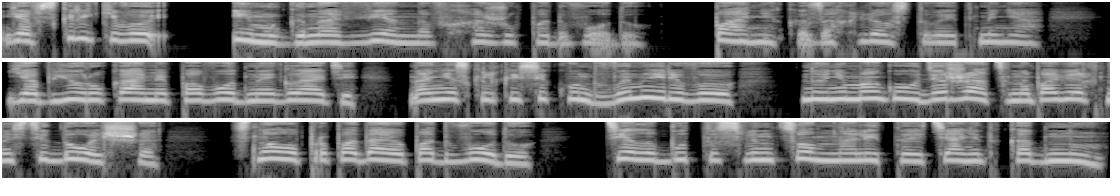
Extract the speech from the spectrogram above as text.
Я вскрикиваю и мгновенно вхожу под воду. Паника захлестывает меня. Я бью руками по водной глади, на несколько секунд выныриваю, но не могу удержаться на поверхности дольше. Снова пропадаю под воду, тело будто свинцом налитое тянет ко дну.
